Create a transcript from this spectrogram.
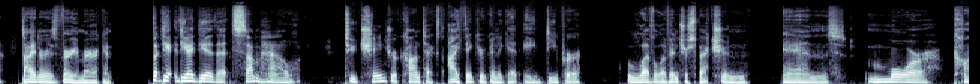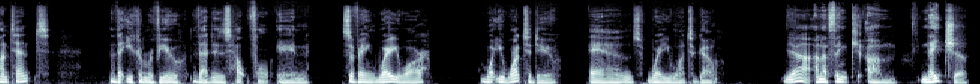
diner is very American. But the, the idea that somehow to change your context, I think you're going to get a deeper level of introspection and more content that you can review that is helpful in surveying where you are, what you want to do, and where you want to go. Yeah. And I think um, nature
